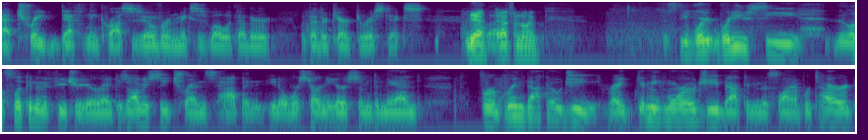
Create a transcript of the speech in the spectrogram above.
that trait definitely crosses over and mixes well with other with other characteristics. Yeah, But definitely. so Steve, where where do you see? Let's look into the future here, right? Because obviously trends happen. You know, we're starting to hear some demand for bring back OG, right? Give me more OG back into this lineup. We're tired,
